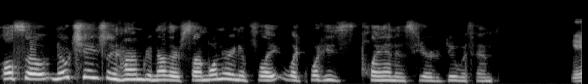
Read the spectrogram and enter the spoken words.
Also, no changeling harmed another, so I'm wondering if like like what his plan is here to do with him. Yeah.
